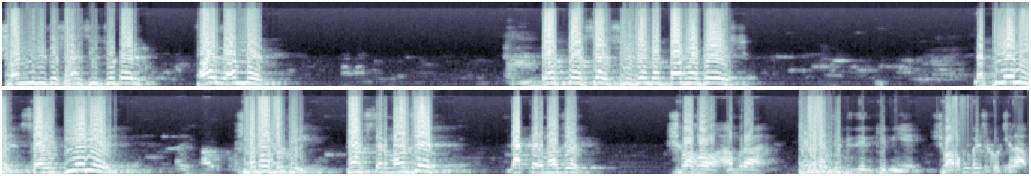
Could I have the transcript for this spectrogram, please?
সম্মিলিত সায়েন্স ইনস্টিটিউটের Faiz Ahmed, doctor association of Bangladesh বিএনএর সরি বিএনএর সভাপতি প্রফেসর মাজেদ ডাক্তার মাজেদ সহ আমরা পেশাজীবীদেরকে নিয়ে সমাবেশ করছিলাম।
